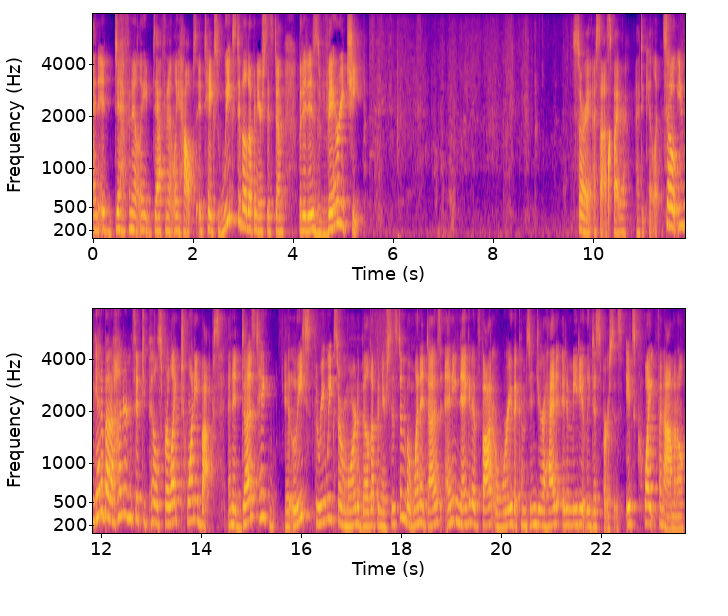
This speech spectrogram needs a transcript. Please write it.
and it definitely definitely helps. It takes weeks to build up in your system, but it is very cheap. Sorry, I saw a spider. I had to kill it. So you can get about 150 pills for like 20 bucks. And it does take at least three weeks or more to build up in your system. But when it does, any negative thought or worry that comes into your head, it immediately disperses. It's quite phenomenal.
